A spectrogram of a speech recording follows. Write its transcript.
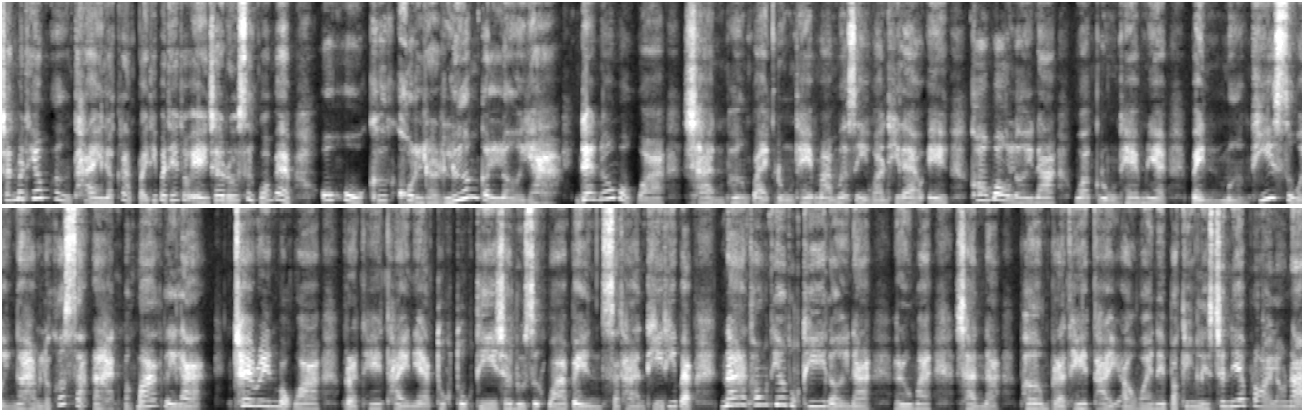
ฉันมาเที่ยวเมืองไทยแล้วกลับไปที่ประเทศตัวเองฉันรู้สึกว่าแบบโอ้โห คือคนละเรื่องกันเลยอะแดน n นบอกว่าฉันเพิ่งไปกรุงเทพมาเมื่อ4วันที่แล้วเอง ขอบอกเลยนะ ว่ากรุงเทพเนี่ยเป็นเมืองที่สวยงามแล้วก็สะอาดมากๆเลยล่ะ เทรินบอกว่าประเทศไทยเนี่ยทุกๆทที่ฉันรู้สึกว่าเป็นสถานที่ที่แบบน่าท่องเที่ยวทุกที่เลยนะ รู้ไหมฉันน่ะเพิ่มประเทศไทยเอาไว้ใน bucket list ฉันเรียบร้อยแล้วนะ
